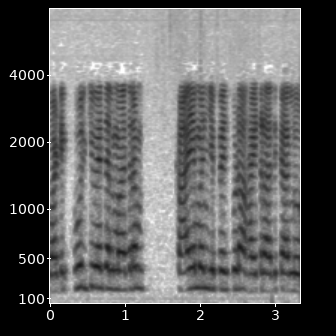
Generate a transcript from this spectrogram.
వాటి కూల్చివేతలు మాత్రం ఖాయమని చెప్పేసి కూడా హైడ్రా అధికారులు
